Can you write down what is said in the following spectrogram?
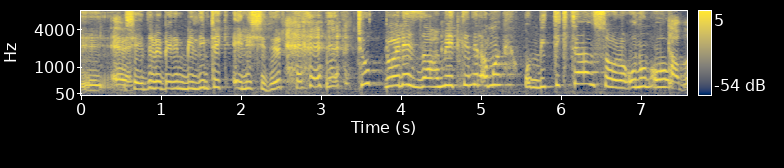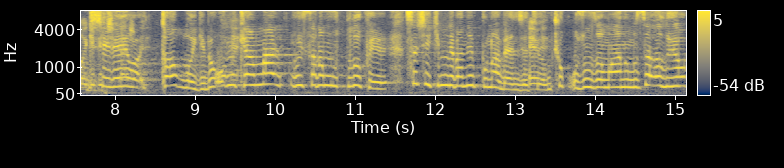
e, Evet. şeydir ve benim bildiğim tek el işidir. Çok böyle zahmetlidir ama o bittikten sonra onun o Tablo gibi şeyleri çıkar. var. Tablo gibi o mükemmel insana mutluluk verir. Saç ekimini de ben hep buna benzetiyorum. Evet. Çok uzun zamanımızı alıyor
